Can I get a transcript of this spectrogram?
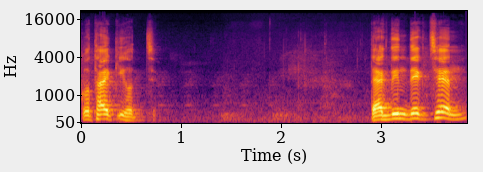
কোথায় কি হচ্ছে। একদিন দেখছেন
